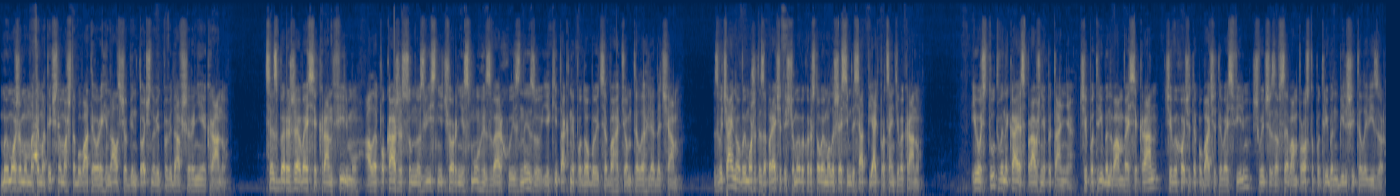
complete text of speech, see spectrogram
Ми можемо математично масштабувати оригінал, щоб він точно відповідав ширині екрану. Це збереже весь екран фільму, але покаже сумнозвісні чорні смуги зверху і знизу, які так не подобаються багатьом телеглядачам. Звичайно, ви можете заперечити, що ми використовуємо лише 75% екрану. І ось тут виникає справжнє питання: чи потрібен вам весь екран, чи ви хочете побачити весь фільм, швидше за все, вам просто потрібен більший телевізор.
